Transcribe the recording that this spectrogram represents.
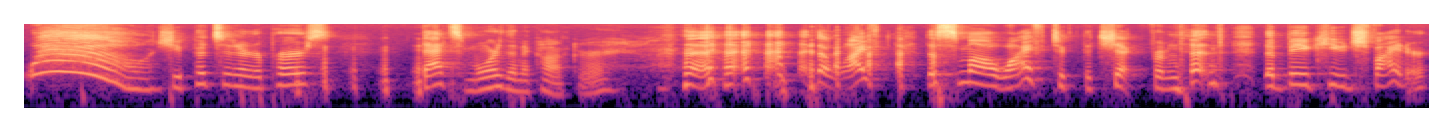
Wow. And she puts it in her purse. That's more than a conqueror. the wife, the small wife, took the check from the, the big, huge fighter.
